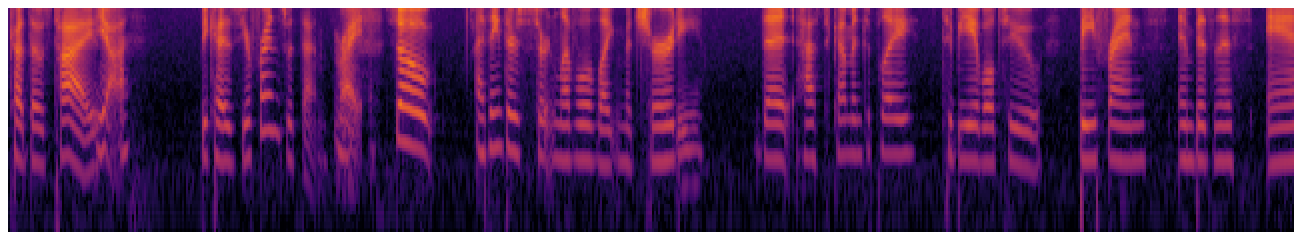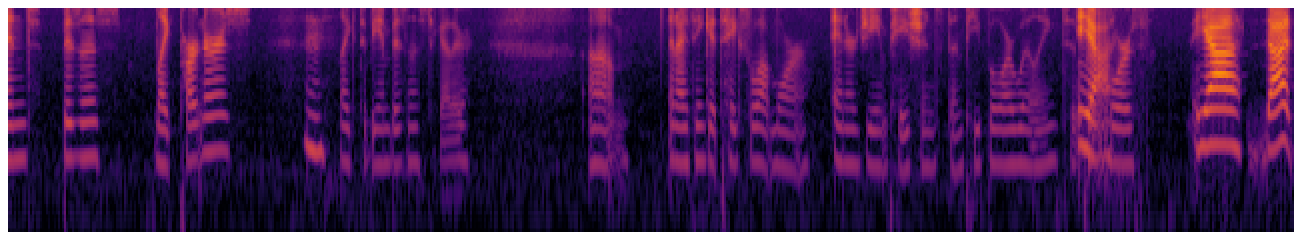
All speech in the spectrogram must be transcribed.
cut those ties. yeah Because you're friends with them. right So I think there's a certain level of like maturity that has to come into play to be able to be friends in business and business like partners, Mm. like to be in business together. Um, and I think it takes a lot more energy and patience than people are willing to Yeah. put forth. Yeah, that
